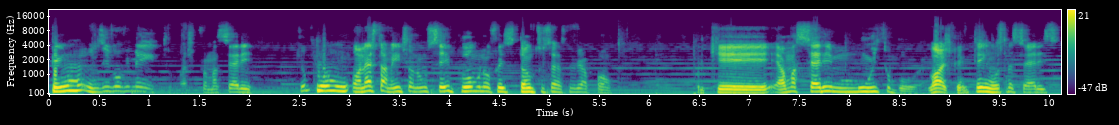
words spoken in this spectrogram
tem um desenvolvimento. Acho que foi uma série que eu, honestamente, eu não sei como não fez tanto sucesso no Japão. Porque é uma série muito boa. Lógico, tem outras séries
